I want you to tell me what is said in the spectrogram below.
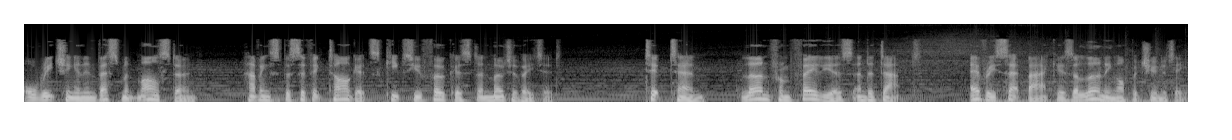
or reaching an investment milestone, Having specific targets keeps you focused and motivated. Tip 10. Learn from failures and adapt. Every setback is a learning opportunity.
